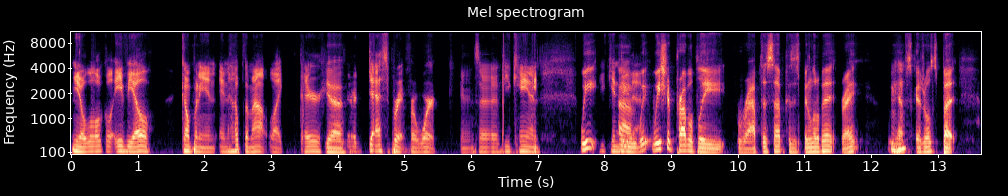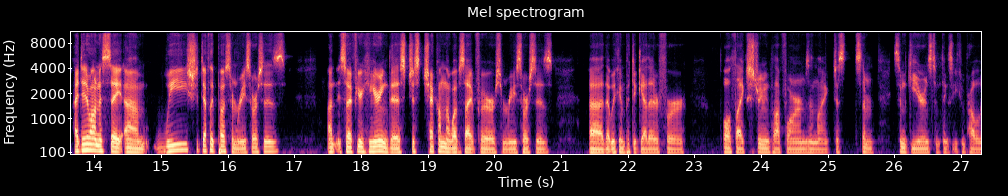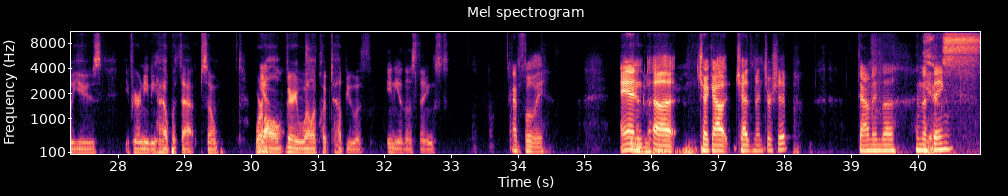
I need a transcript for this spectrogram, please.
you know local avl company and, and help them out. Like they're Yeah. they're desperate for work. And so if you can We you can do um, we, we should probably wrap this up because it's been a little bit, right? We Mm-hmm. have schedules, but I did want to say um, we should definitely post some resources. Um, so if you're hearing this, just check on the website for some resources uh, that we can put together for both like streaming platforms and like just some some gear and some things that you can probably use if you're needing help with that. So we're Yeah. all very well equipped to help you with any of those things. absolutely and And- uh check out chad's mentorship down in the in the thing.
